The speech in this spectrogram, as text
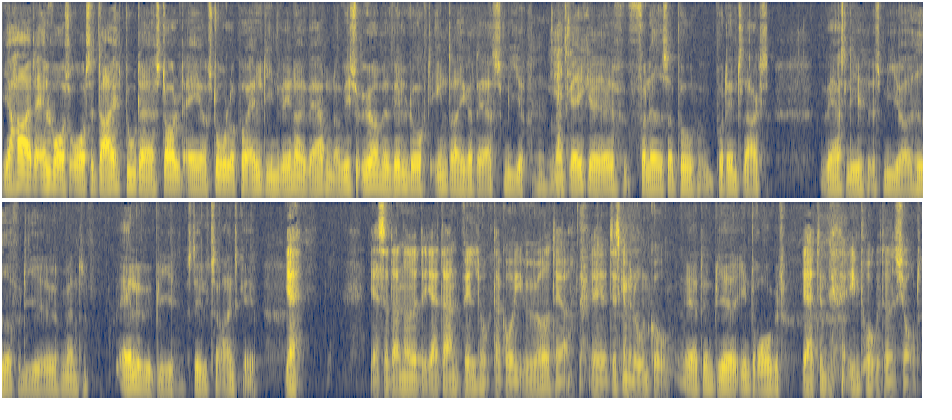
jeg har et alvorsord til dig, du der er stolt af og stoler på alle dine venner i verden, og hvis ører med vellugt inddrikker deres smiger. Ja, Man skal ikke øh, forlade sig på, på den slags værslige smiger og hedder, fordi øh, man alle vil blive stillet til regnskab. Ja, ja så der er, noget, ja, der er en vellugt, der går i øret der. Øh, det skal man undgå. Ja, den bliver inddrukket. Ja, den bliver inddrukket, det er sjovt.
